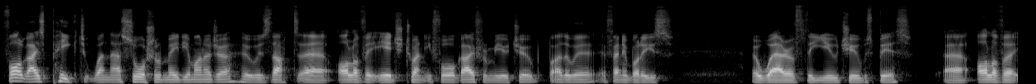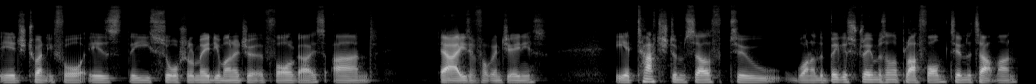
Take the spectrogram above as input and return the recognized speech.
Fall Guys peaked when their social media manager, who was that uh, Oliver age 24 guy from YouTube, by the way, if anybody's aware of the YouTube space, uh, Oliver age 24 is the social media manager of Fall Guys, and yeah, he's a fucking genius. He attached himself to one of the biggest streamers on the platform, Tim the Tatman,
